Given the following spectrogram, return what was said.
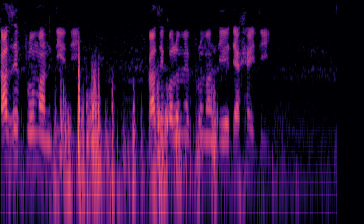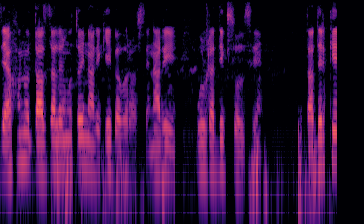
কাজে প্রমাণ দিয়ে দিই। কাজে কলমে প্রমাণ দিয়ে দেখাই দিই। যে এখনও দাজ্জালের মতোই নারীকেই ব্যবহার হচ্ছে, নারী উল্টা দিক চলছে। তাদেরকে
